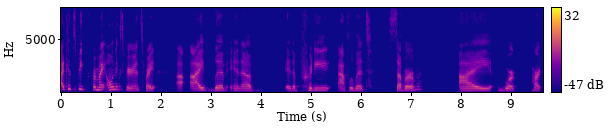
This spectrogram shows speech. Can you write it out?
I could speak from my own experience, right? I, I live in a in a pretty affluent suburb. I work part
